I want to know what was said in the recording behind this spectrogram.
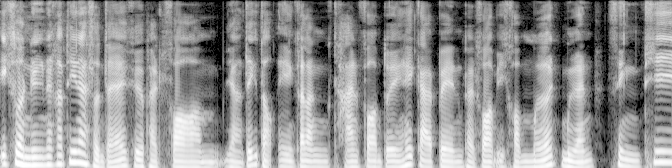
อีกส่วนหนึ่งนะครับที่น่าสนใจก็คือแพลตฟอร์ม อย่าง TikTok เองกำลัง transform ตัวเองให้กลายเป็นแพลตฟอร์มอีคอมเมิร์ซเหมือนสิ่งที่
